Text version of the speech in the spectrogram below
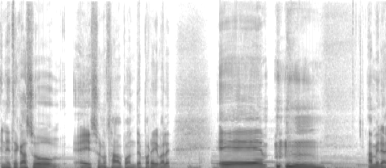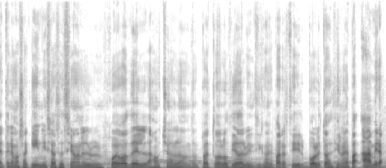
en este caso, eso no estaba ponte por ahí, ¿vale? Eh... Ah, mira, tenemos aquí inicia sesión en el juego de las 8 a las 11 para todos los días del 25 para recibir boletos adicionales. Para... Ah, mira,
